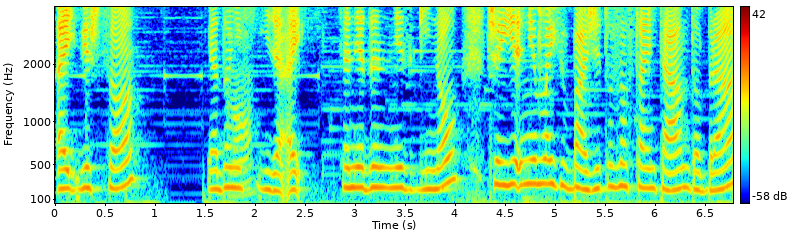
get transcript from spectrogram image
Ej, wiesz co? Ja do No. nich idę. Ej, ten jeden nie zginął. Czyli nie ma ich w bazie, to zostań tam, dobra?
